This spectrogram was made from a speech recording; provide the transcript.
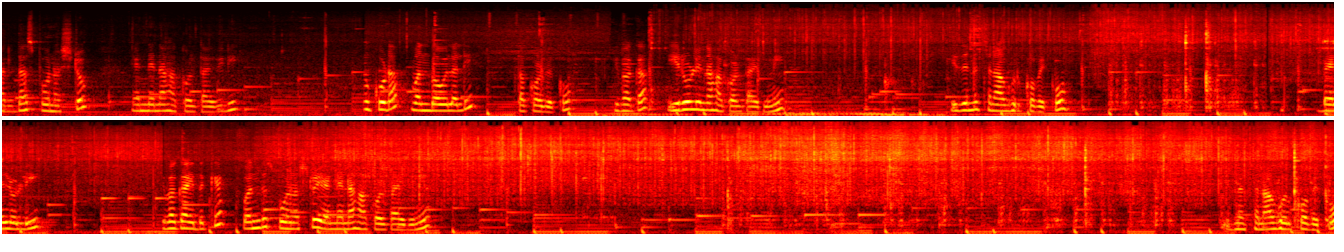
ಅರ್ಧ ಸ್ಪೂನಷ್ಟು ಎಣ್ಣೆನ ಹಾಕ್ಕೊಳ್ತಾ ಇದ್ದೀನಿ. ಇನ್ನು ಕೂಡ ಒಂದು ಬೌಲಲ್ಲಿ ತಗೊಳ್ಬೇಕು ಇವಾಗ ಈರುಳ್ಳಿನ ಹಾಕ್ಕೊಳ್ತಾ ಇದ್ದೀನಿ. ಇದನ್ನು ಚೆನ್ನಾಗಿ ಹುರ್ಕೋಬೇಕು. ಬೆಳ್ಳುಳ್ಳಿ. ಇವಾಗ ಇದಕ್ಕೆ ಒಂದು ಸ್ಪೂನಷ್ಟು ಎಣ್ಣೆನ ಹಾಕ್ಕೊಳ್ತಾ ಇದ್ದೀನಿ. ಇದನ್ನ ಚೆನ್ನಾಗಿ ಹುರ್ಕೋಬೇಕು.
